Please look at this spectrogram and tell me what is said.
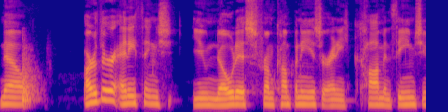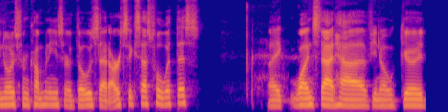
Now, are there any things you notice from companies or any common themes you notice from companies or those that are successful with this? Like ones that have, you know, good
